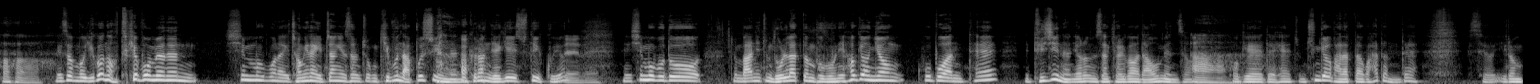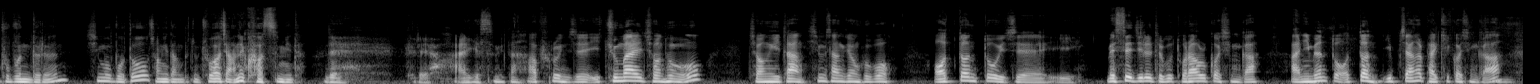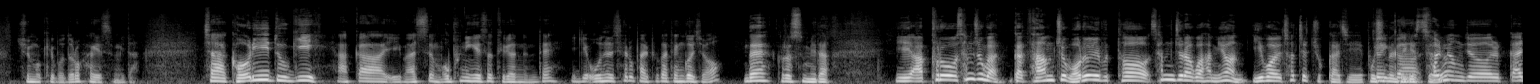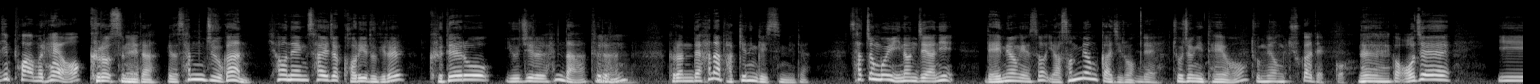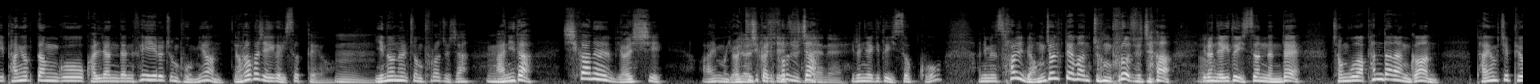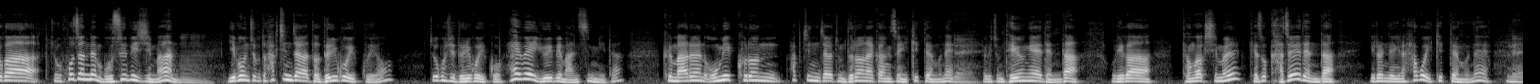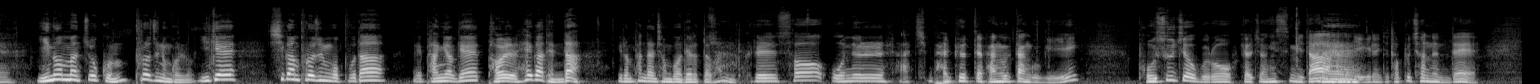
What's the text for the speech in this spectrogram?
그래서 뭐 이건 어떻게 보면은 심 후보나 정의당 입장에서는 조금 기분 나쁠 수 있는 그런 얘기일 수도 있고요. 네네. 심 후보도 좀 많이 좀 놀랐던 부분이 허경영 후보한테 뒤지는 여론조사 결과가 나오면서 아. 거기에 대해 좀 충격을 받았다고 하던데 글쎄요 이런 부분들은 심 후보도 정의당도 좀 좋아하지 않을 것 같습니다. 네, 그래요. 알겠습니다. 앞으로 이제 이 주말 전후 정의당 심상정 후보 어떤 또 이제 이 메시지를 들고 돌아올 것인가 아니면 또 어떤 입장을 밝힐 것인가 음. 주목해 보도록 하겠습니다. 자, 거리두기 아까 이 말씀 오프닝에서 드렸는데 이게 오늘 새로 발표가 된 거죠? 네, 그렇습니다. 이 앞으로 3주간, 그러니까 다음 주 월요일부터 3주라고 하면 2월 첫째 주까지 보시면 그러니까 되겠어요. 설명절까지 포함을 해요. 그렇습니다. 네. 그래서 3주간 현행 사회적 거리두기를 그대로 유지를 한다. 틀은. 음. 그런데 하나 바뀌는 게 있습니다. 사적 모임 인원 제한이 4명에서 6명까지로 네. 조정이 돼요. 2명 추가됐고. 네. 그러니까 어제 이 방역 당국 관련된 회의를 좀 보면 여러 가지 얘기가 있었대요. 음. 인원을 좀 풀어주자. 음. 아니다. 시간을 10시, 아니면 12시까지 12시. 풀어주자. 네네. 이런 얘기도 있었고, 아니면 설 명절 때만 좀 풀어주자. 이런 어. 얘기도 있었는데, 정부가 판단한 건 방역 지표가 좀 호전된 모습이지만, 음. 이번 주부터 확진자가 더 늘고 있고요. 조금씩 늘고 있고 해외 유입이 많습니다. 그 말은 오미크론 확진자가 좀 늘어날 가능성이 있기 때문에 네. 여기 좀 대응해야 된다. 우리가 경각심을 계속 가져야 된다. 이런 얘기를 하고 있기 때문에 네. 인원만 조금 풀어주는 걸로 이게 시간 풀어주는 것보다 방역에 덜 해가 된다. 이런 판단 정부가 내렸다고 합니다. 그래서 오늘 아침 발표 때 방역 당국이 보수적으로 결정했습니다. 네. 하는 얘기를 이제 덧붙였는데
